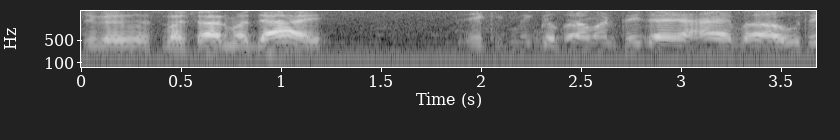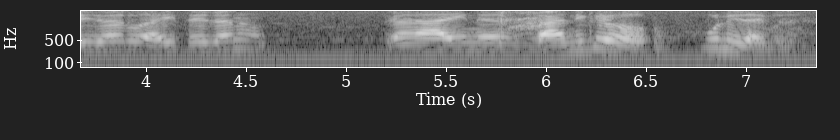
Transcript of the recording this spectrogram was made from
શું કહ્યું? સ્મશાનમાં જાય એક એકની ગભરામણ થઈ જાય હા આવું થઈ જવાનું અહીં થઈ જવાનું આવીને બહાર નીકળ્યો ભૂલી જાય બધું.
